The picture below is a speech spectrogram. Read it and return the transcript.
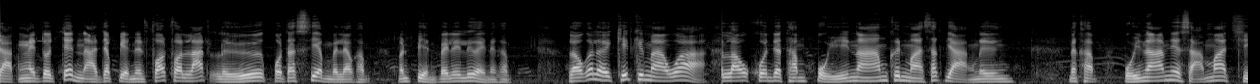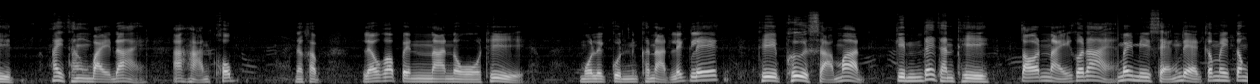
จากไนโตรเจนอาจจะเปลี่ยนเป็นฟอสฟอรัสหรือโพแทสเซียมไปแล้วครับ มันเปลี่ยนไปเรื่อยๆนะครับ เราก็เลยคิดขึ้นมาว่าเราควรจะทำปุ๋ยน้ำขึ้นมาสักอย่างหนึ่งนะครับ ปุ๋ยน้ำเนี่ยสามารถฉีดให้ทางใบได้ อาหารครบนะครับ แล้วก็เป็นนาโนที่โมเลกุลขนาดเล็กๆ ที่พืชสามารถกินได้ทันที ตอนไหนก็ได้ ไม่มีแสงแดดก็ไม่ต้อง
